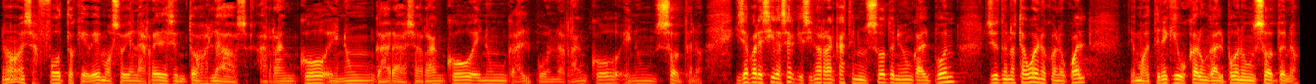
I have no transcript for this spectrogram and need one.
¿no? Esas fotos que vemos hoy en las redes en todos lados, arrancó en un garage, arrancó en un galpón, arrancó en un sótano. Y ya pareciera ser que si no arrancaste en un sótano y un galpón, sótano no está bueno, con lo cual digamos, tenés que buscar un galpón o un sótano.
